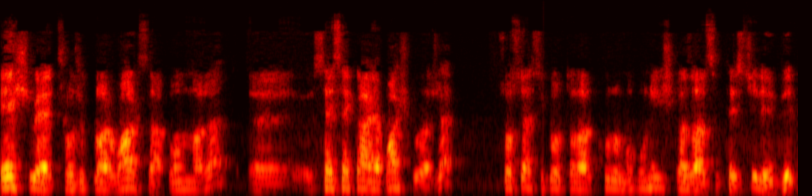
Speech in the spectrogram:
eş ve çocuklar varsa onlara eee, SSK'ya başvuracak. Sosyal Sigortalar Kurumu bunu iş kazası tescil edip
